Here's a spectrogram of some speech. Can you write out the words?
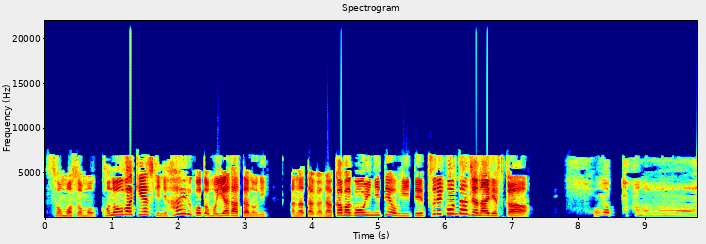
そもそも、このお化け屋敷に入ることも嫌だったのに、あなたが半ば強引に手を引いて連れ込んだんじゃないですか。そうやったかな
